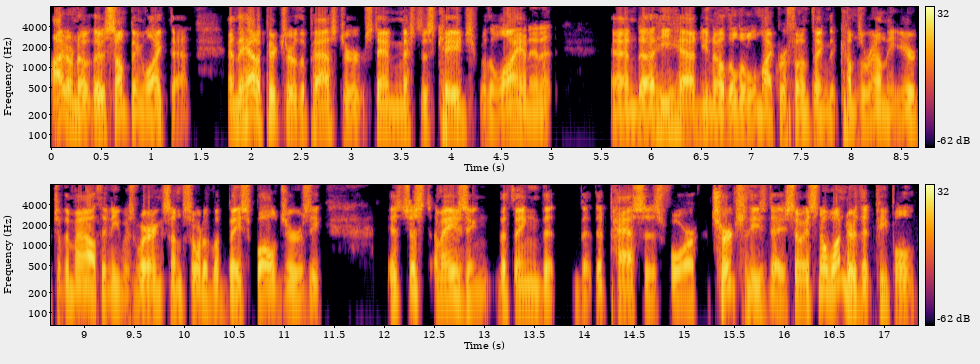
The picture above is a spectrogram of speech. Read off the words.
I don't know, there's something like that. And they had a picture of the pastor standing next to this cage with a lion in it. And uh, he had you know the little microphone thing that comes around the ear to the mouth and he was wearing some sort of a baseball jersey. It's just amazing the thing that, that, that passes for church these days. So it's no wonder that people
